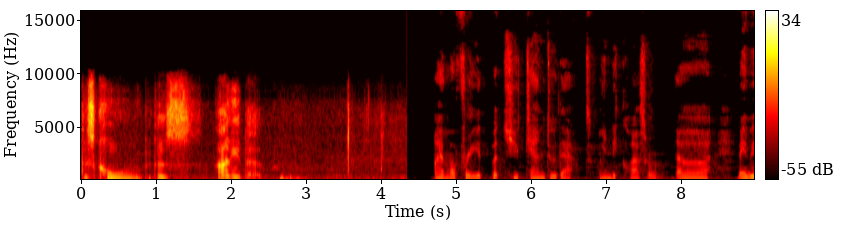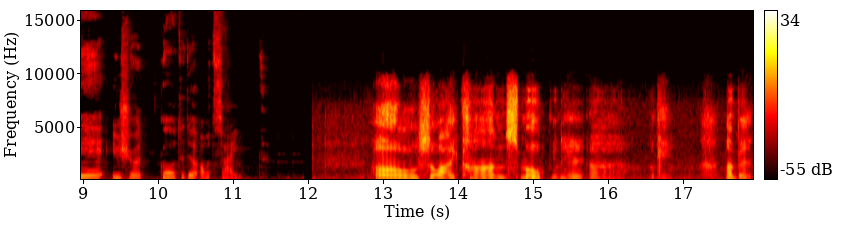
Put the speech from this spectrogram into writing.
the school? Because I need that. I'm afraid, but you can't do that in the classroom. Uh, maybe you should go to the outside. Oh, so I can't smoke in here. Uh, okay, my bad.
